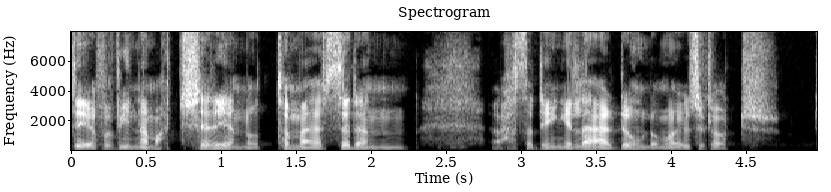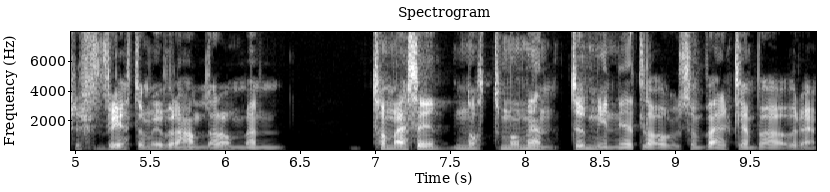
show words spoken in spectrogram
det är att få vinna matcher igen och ta med sig den. Alltså det är ingen lärdom, de har ju såklart, det vet de ju vad det handlar om, men ta med sig något momentum in i ett lag som verkligen behöver det.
